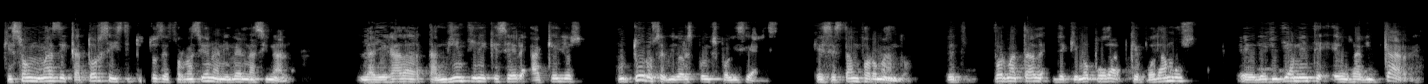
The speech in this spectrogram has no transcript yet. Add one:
que son más de 14 institutos de formación a nivel nacional. La llegada también tiene que ser a aquellos futuros servidores públicos policiales que se están formando, de forma tal de que, no que podamos eh, definitivamente erradicar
